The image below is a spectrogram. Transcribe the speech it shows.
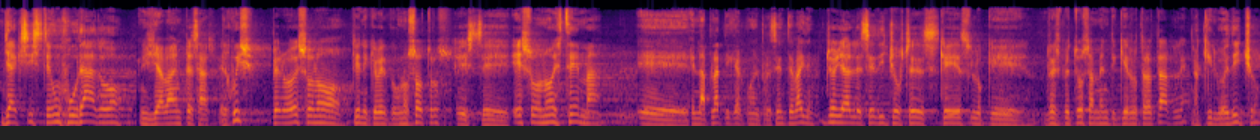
Ya existe un jurado y ya va a empezar el juicio. Pero eso no tiene que ver con nosotros. Este, eso no es tema eh, en la plática con el presidente Biden. Yo ya les he dicho a ustedes qué es lo que respetuosamente quiero tratarle. Aquí lo he dicho.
